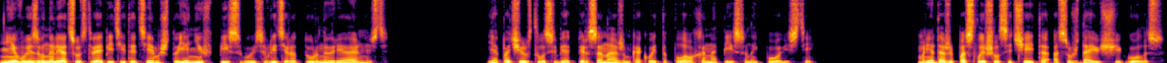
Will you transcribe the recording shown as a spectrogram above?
не вызвано ли отсутствие аппетита тем, что я не вписываюсь в литературную реальность. Я почувствовал себя персонажем какой-то плохо написанной повести. Мне даже послышался чей-то осуждающий голос.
